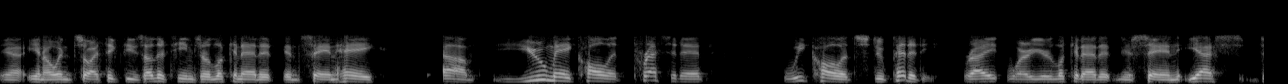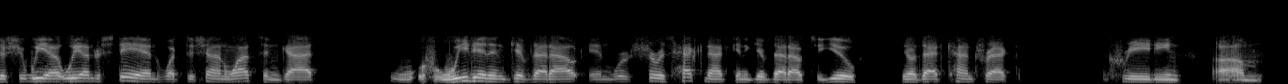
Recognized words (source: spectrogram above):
Yeah, you know, and so I think these other teams are looking at it and saying, "Hey, um, you may call it precedent, we call it stupidity." Right, where you're looking at it and you're saying, "Yes, we uh, we understand what Deshaun Watson got. We didn't give that out, and we're sure as heck not going to give that out to you." You know, that contract creating, um,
